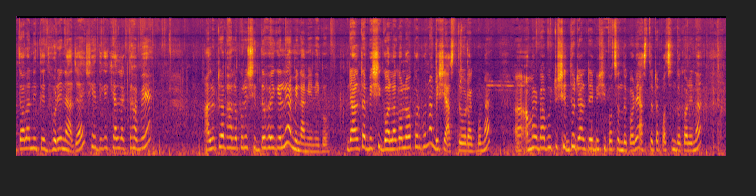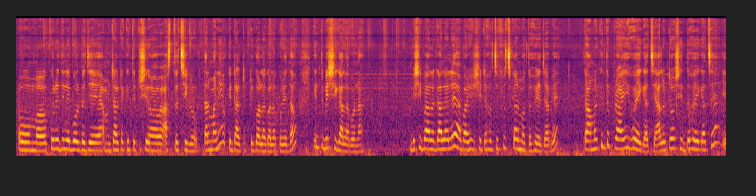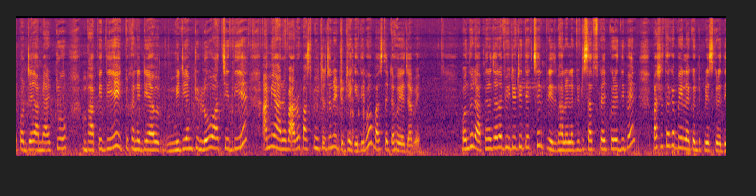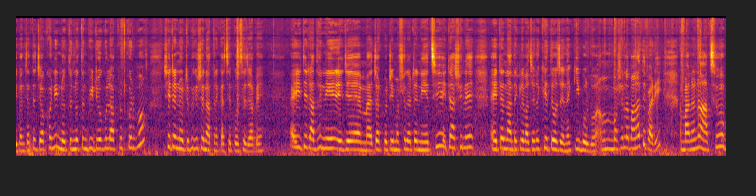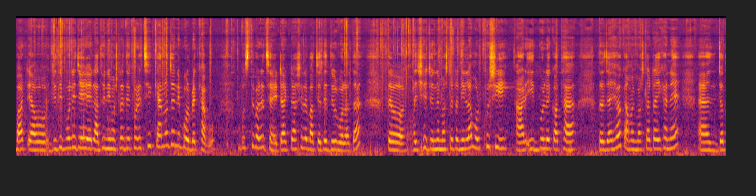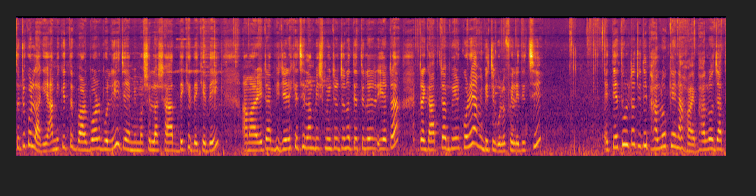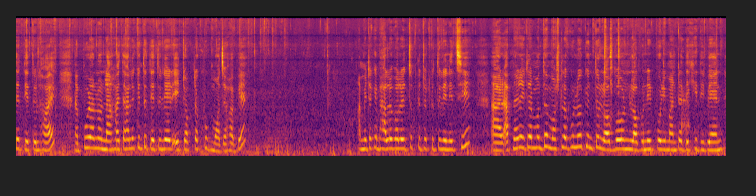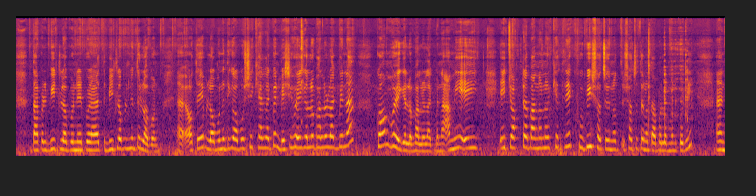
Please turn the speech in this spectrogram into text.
তলানিতে ধরে না যায়। সেই দিকে খেয়াল রাখতে হবে। আলুটা ভালো করে সিদ্ধ হয়ে গেলে আমি নামিয়ে নিব। ডালটা বেশি গলা গলাও করব না, বেশি আস্তেও রাখব না। আমার বাবু একটু সিদ্ধ ডালটাই বেশি পছন্দ করে, আস্তটা পছন্দ করে না। ও করে দিলে বলবে যে ডালটা কিন্তু একটু আস্ত ছিল। তার মানে ওকে ডালটা একটু গলা গলা করে দাও, কিন্তু বেশি গালাবো না। বেশি গালালে আবার সেটা হচ্ছে ফুচকার মতো হয়ে যাবে। তো আমার কিন্তু প্রায়ই হয়ে গেছে, আলুটাও সিদ্ধ হয়ে গেছে। এ পর্যায়ে আমি আর একটু ভাপে দিয়ে একটুখানি মিডিয়াম টু লো আঁচে দিয়ে আমি আরও আরও পাঁচ মিনিটের জন্য একটু ঢেকে দিব, বাস এটা হয়ে যাবে। বন্ধুরা, আপনারা যারা ভিডিওটি দেখছেন প্লিজ ভালো লাগলে একটু সাবস্ক্রাইব করে দিবেন, পাশে থাকা বেল আইকনটি প্রেস করে দিবেন, যাতে যখনই নতুন নতুন ভিডিওগুলো আপলোড করব, সেটা নোটিফিকেশন আপনার কাছে পৌঁছে যাবে। এই যে রাঁধুনির এই যে চটপটি মশলাটা নিয়েছি, এটা আসলে এটা না দেখলে বাচ্চারা খেতেও যায় না, কি বলব? আমি মশলা বানাতে পারি, বানানো আছেও বাট যদি বলি যে রাঁধুনি মশলা দিয়ে করেছি, কেন জানি বলবে খাব? বুঝতে পেরেছেন? এটা একটা আসলে বাচ্চাদের দুর্বলতা। তো সেই জন্য মশলাটা নিলাম, ওর খুশি আর ঈদ বলে কথা। তো যাই হোক, আমার মশলাটা এখানে যতটুকু লাগে। আমি কিন্তু বারবার বলি যে আমি মশলা স্বাদ দেখে দেখে দেই। আমার এটা ভিজে রেখেছিলাম বিশ মিনিটের জন্য তেঁতুলের ইয়েটা। এটা গাতটা বের করে আমি বিচিগুলো ফেলে দিচ্ছি। এই তেঁতুলটা যদি ভালো কেনা হয়, ভালো জাতের তেঁতুল হয় পুরানো না হয়, তাহলে কিন্তু তেঁতুলের এই টকটা খুব মজা হবে। আমি এটাকে ভালো ভালো চটকে চটকে তুলে নিচ্ছি। আর আপনারা এটার মধ্যে মশলাগুলো কিন্তু লবণ, লবণের পরিমাণটা দেখে দিবেন। তারপর বিট লবণের বিট লবণ কিন্তু লবণ। অতএব লবণের দিকে অবশ্যই খেয়াল রাখবেন। বেশি হয়ে গেলেও ভালো লাগবে না। কম হয়ে গেলেও ভালো লাগবে না। আমি এই এই চকটা বানানোর ক্ষেত্রে খুবই সচেতন, সচেতনতা অবলম্বন করি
